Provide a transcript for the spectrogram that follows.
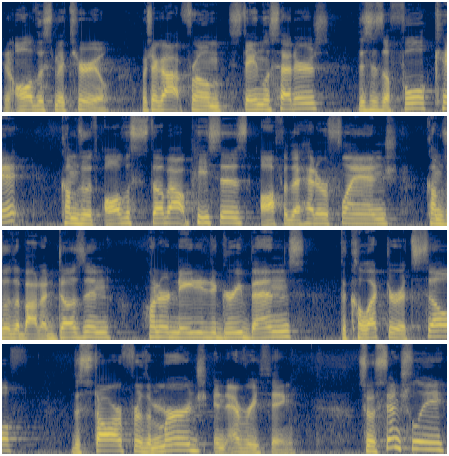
and all this material, which I got from Stainless Headers. This is a full kit, comes with all the stub out pieces off of the header flange, comes with about a dozen 180 degree bends, the collector itself, the star for the merge and everything. So essentially,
